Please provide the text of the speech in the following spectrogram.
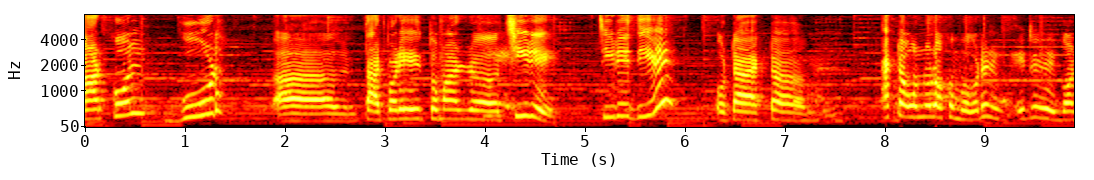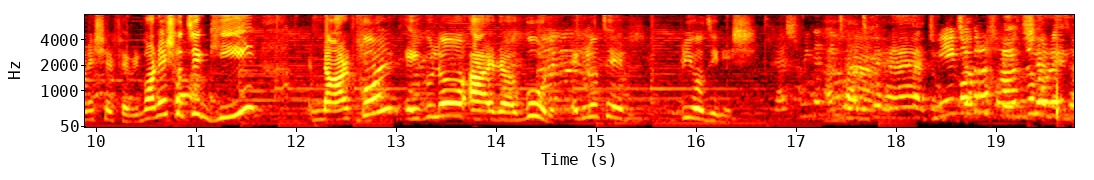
নারকোল, গুড় তারপরে তোমার চিড়ে। চিড়ে দিয়ে ওটা একটা একটা অন্যরকম ভোগ। ওটা, এটা গণেশের ফেভারিট গণেশ হচ্ছে ঘি নারকোল এগুলো আর গুড় এগুলো হচ্ছে প্রিয় জিনিস। সাহায্য করেছে?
